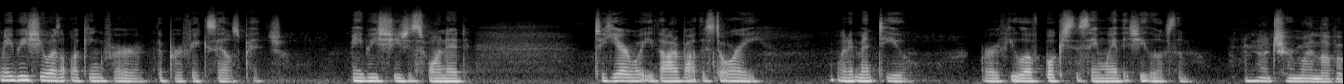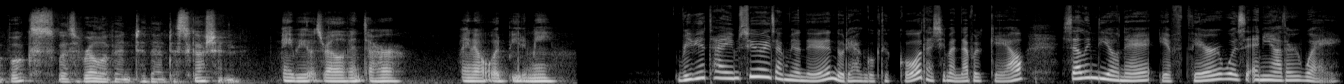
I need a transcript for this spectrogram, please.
Maybe she wasn't looking for the perfect sales pitch. Maybe she just wanted to hear what you thought about the story, what it meant to you, or if you love books the same way that she loves them. I'm not sure my love of books was relevant to that discussion. Maybe it was relevant to her. I know it would be to me. 리뷰 타임 수요일 장면은 노래 한 곡 듣고 다시 만나볼게요. 셀린 디온의 If There Was Any Other Way.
